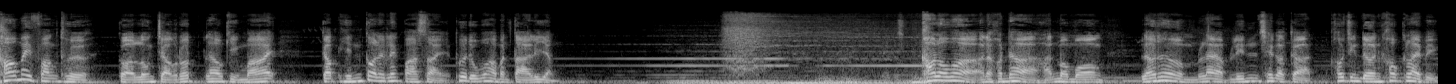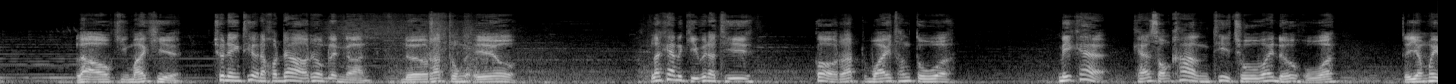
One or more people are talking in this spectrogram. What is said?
เขาไม่ฟังเธอก่อนลงจากรถแล้วเอากิ่งไม้ กับหินก้อนเล็กๆปาใส่ เพื่อดูว่ามันตายหรือยัง เขาเล่าว่าอนาคอนดาหันมามอง แล้วเริ่มแลบลิ้นเช็คอากาศ เขาจึงเดินเข้าใกล้ไปอีก แล้วเอากิ่งไม้เขี่ยช่วงเองที่อนาคอนดาเริ่มเล่นงาน โดยรัดตรงเอว และแค่ไม่กี่วินาที ก็รัดไว้ทั้งตัว มีแค่แขนสองข้างที่ชูไว้เหนือหัวจะยังไม่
